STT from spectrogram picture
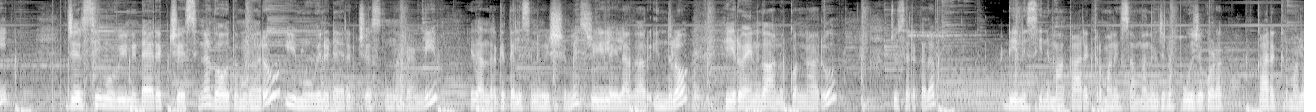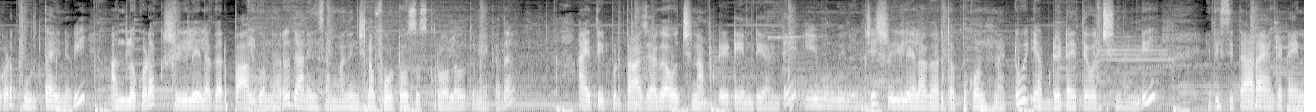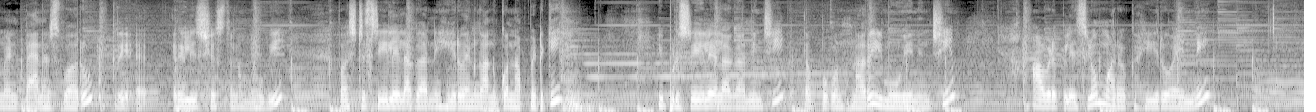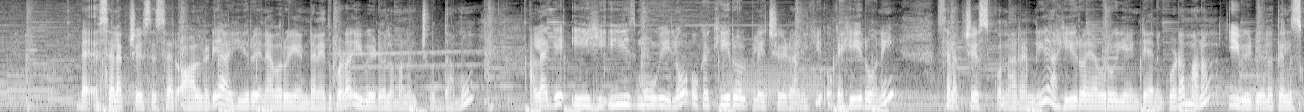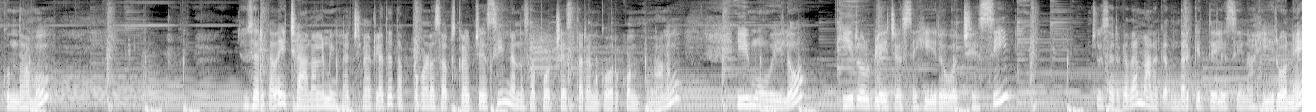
జెర్సీ మూవీని డైరెక్ట్ చేసిన గౌతమ్ గారు ఈ మూవీని డైరెక్ట్ చేస్తున్నారండి. ఇది అందరికీ తెలిసిన విషయమే. శ్రీలీల గారు ఇందులో హీరోయిన్గా అనుకున్నారు. చూసారు కదా? దీని సినిమా కార్యక్రమానికి సంబంధించిన పూజ కూడా కార్యక్రమాలు కూడా పూర్తయినవి. అందులో కూడా శ్రీలీల గారు పాల్గొన్నారు. దానికి సంబంధించిన ఫొటోస్ స్క్రోల్ అవుతున్నాయి కదా? అయితే ఇప్పుడు తాజాగా వచ్చిన అప్డేట్ ఏంటి అంటే ఈ మూవీ నుంచి శ్రీలీల గారు తప్పుకుంటున్నట్టు ఈ అప్డేట్ అయితే వచ్చిందండి. ఇది సితారా ఎంటర్టైన్మెంట్ బ్యానర్స్ వారు క్రి- రిలీజ్ చేస్తున్న మూవీ. ఫస్ట్ శ్రీలీల గారిని హీరోయిన్గా అనుకున్నప్పటికీ ఇప్పుడు శ్రీలీల గారి నుంచి తప్పుకుంటున్నారు ఈ మూవీ నుంచి. ఆవిడ ప్లేస్లో మరొక హీరోయిన్ని సెలెక్ట్ చేసేసారు ఆల్రెడీ. ఆ హీరోయిన్ ఎవరు ఏంటి అనేది కూడా ఈ వీడియోలో మనం చూద్దాము. అలాగే ఈ హీ- ఈ మూవీలో ఒక కీ రోల్ ప్లే చేయడానికి ఒక హీరోని సెలెక్ట్ చేసుకున్నారండి. ఆ హీరో ఎవరు ఏంటి అని కూడా మనం ఈ వీడియోలో తెలుసుకుందాము. చూసారు కదా ఈ ఛానల్ మీకు నచ్చినట్లయితే తప్పకుండా సబ్స్క్రైబ్ చేసి నన్ను సపోర్ట్ చేస్తారని కోరుకుంటున్నాను. ఈ మూవీలో కీ రోల్ ప్లే చేసే హీరో వచ్చేసి చూసారు కదా మనకందరికీ తెలిసిన హీరోనే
